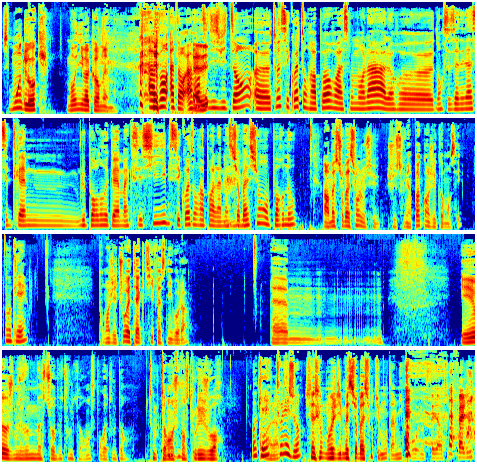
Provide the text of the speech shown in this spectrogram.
c'est moins glauque, mais on y va quand même. Avant, attends, avant tes 18 ans, euh, toi, c'est quoi ton rapport à ce moment-là? Alors, euh, dans ces années-là, c'est quand même le porno est quand même accessible. C'est quoi ton rapport à la masturbation, au porno? Alors, masturbation, je me, suis... je me souviens pas quand j'ai commencé. Ok. Pour moi, j'ai toujours été actif à ce niveau-là. Euh, Et euh, je me masturbe tout le temps. Je pourquoi tout le temps Tout le temps, je pense tous les jours. Ok, Voilà. tous les jours. Moi, je dis masturbation, tu montes un micro, donc c'est-à-dire un truc phallique.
